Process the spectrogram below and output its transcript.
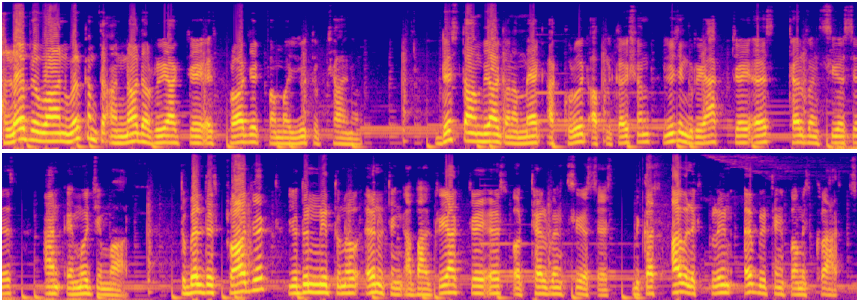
Hello everyone, welcome to another React.js project from my YouTube channel. This time we are gonna make a crude application using React.js, Tailwind CSS and Emoji Emojimart. To build this project, you don't need to know anything about React.js or Tailwind CSS because I will explain everything from scratch.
